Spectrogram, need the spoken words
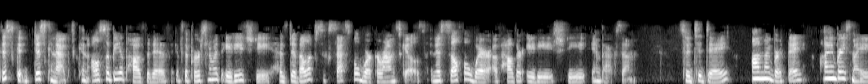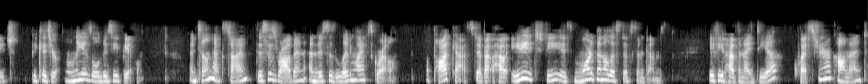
this disconnect can also be a positive if the person with ADHD has developed successful workaround skills and is self aware of how their ADHD impacts them. So today, on my birthday, I embrace my age because you're only as old as you feel. Until next time, this is Robin, and this is Living Life Squirrel, a podcast about how ADHD is more than a list of symptoms. If you have an idea, question, or comment,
